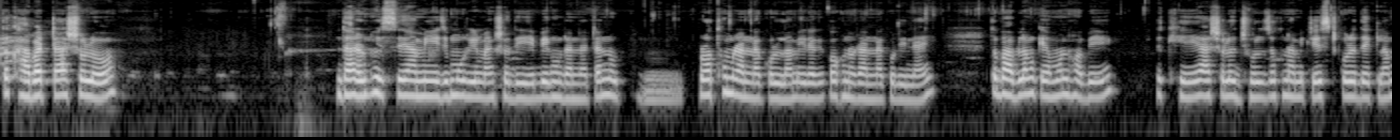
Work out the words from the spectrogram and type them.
তো খাবারটা আসলে দারুণ হয়েছে। আমি এই যে মুরগির মাংস দিয়ে বেগুন রান্নাটা প্রথম রান্না করলাম, এর আগে কখনো রান্না করি নাই। তো ভাবলাম কেমন হবে? তো খেয়ে আসলে ঝোল যখন আমি টেস্ট করে দেখলাম,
